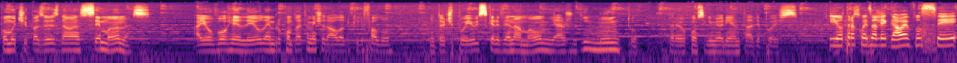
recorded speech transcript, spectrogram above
como tipo, às vezes dá umas semanas. Aí eu vou reler, eu lembro completamente da aula do que ele falou. Então, tipo, eu escrever na mão me ajuda em muito para eu conseguir me orientar depois. E outra coisa legal é você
